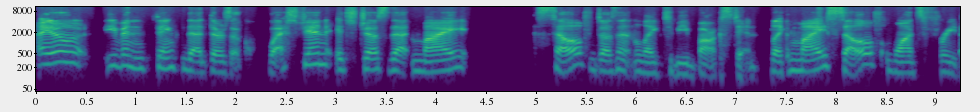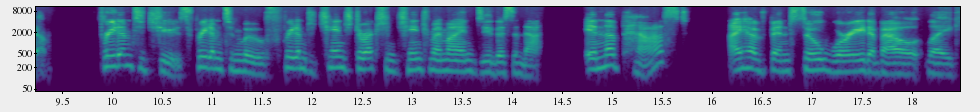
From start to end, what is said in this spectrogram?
I don't even think that there's a question. It's just that my self doesn't like to be boxed in. Like myself wants freedom freedom to choose, freedom to move, freedom to change direction, change my mind, do this and that. In the past, I have been so worried about like,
